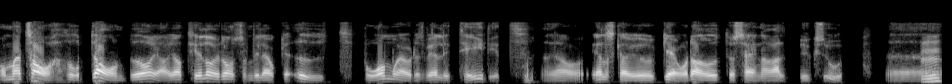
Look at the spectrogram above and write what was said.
Om man tar hur dagen börjar. Jag tillhör ju de som vill åka ut på området väldigt tidigt. Jag älskar ju att gå där ute och se när allt byggs upp. Eh, Mm.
